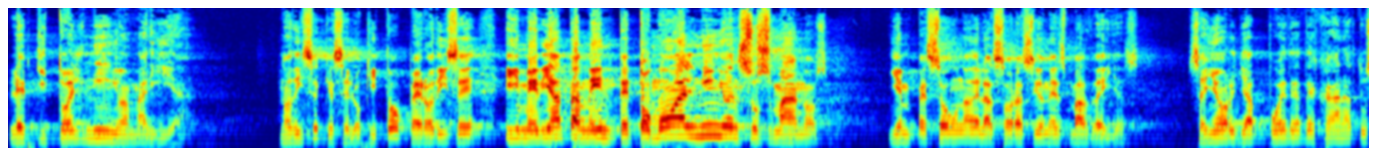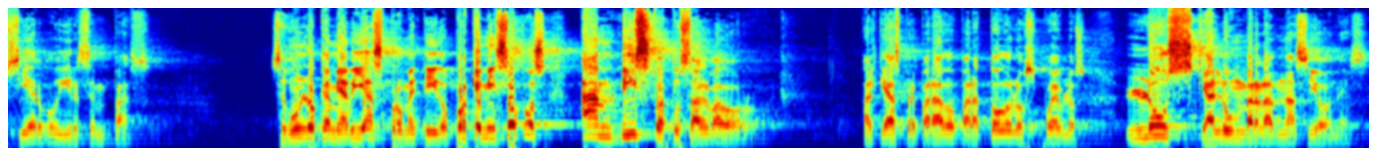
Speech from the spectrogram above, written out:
Le quitó el niño a María. No dice que se lo quitó, pero dice, inmediatamente tomó al niño en sus manos y empezó una de las oraciones más bellas. Señor, ya puede dejar a tu siervo irse en paz, según lo que me habías prometido, porque mis ojos han visto a tu Salvador al que has preparado para todos los pueblos, luz que alumbra las naciones.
